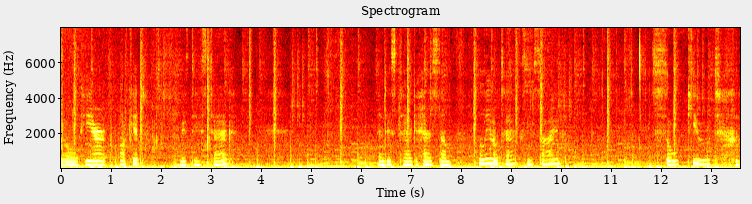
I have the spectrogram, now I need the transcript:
so here pocket with this tag. And this tag has some little tags inside. So cute.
